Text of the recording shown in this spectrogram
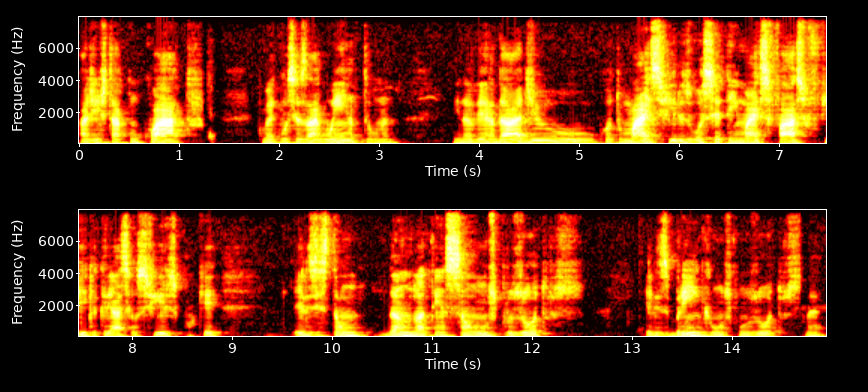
a gente está com quatro? Como é que vocês aguentam, né? E na verdade, o, quanto mais filhos você tem, mais fácil fica criar seus filhos, porque eles estão dando atenção uns para os outros eles brincam uns com os outros, né?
